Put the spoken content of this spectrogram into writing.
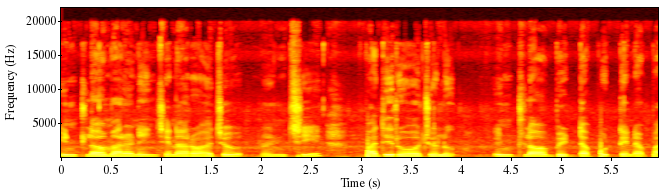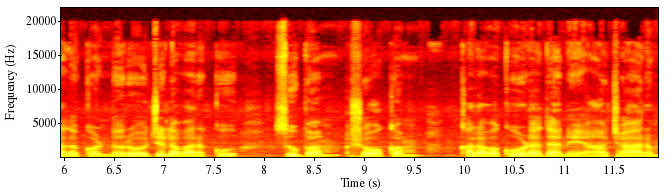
ఇంట్లో మరణించిన రోజు నుంచి పది రోజులు, ఇంట్లో బిడ్డ పుట్టిన పదకొండు రోజుల వరకు శుభం, శోకం కలవకూడదనే ఆచారం.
